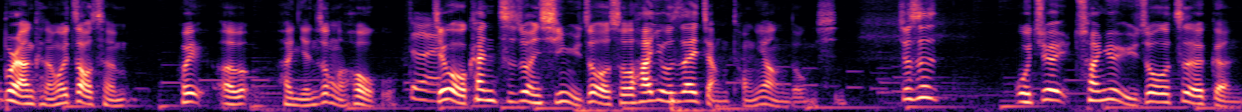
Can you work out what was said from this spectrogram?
不然可能会造成。会呃很严重的后果。对，结果我看《蜘蛛人新宇宙》的时候，他又是在讲同样的东西。就是我觉得穿越宇宙这个梗，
